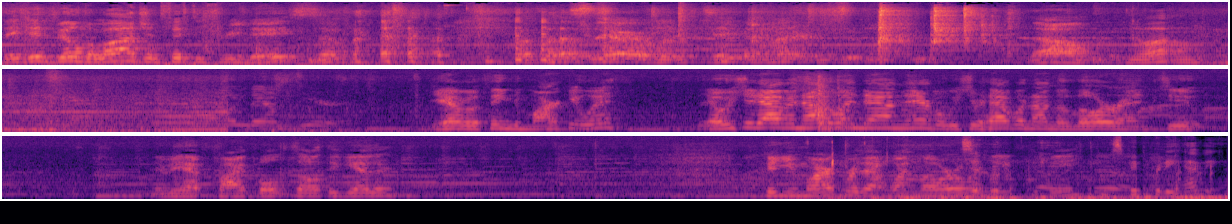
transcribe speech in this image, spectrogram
They did build the lodge in 53 days. So. But us there would have taken 150. No. Uh-oh. One down here. Do you have a thing to mark it with? Yeah, we should have another one down there, but we should have one on the lower end too. Maybe have five bolts all together. Can you mark where that one lower one needs to be? Must be pretty heavy, huh?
